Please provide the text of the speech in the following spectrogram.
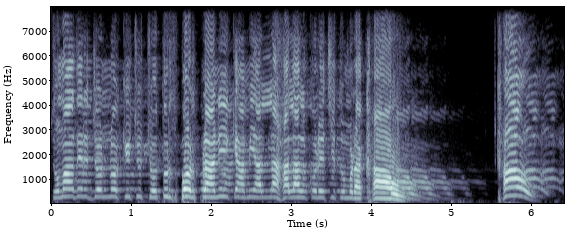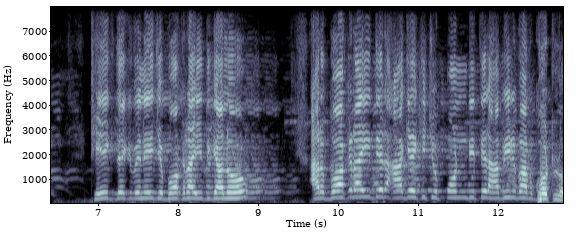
তোমাদের জন্য কিছু চতুষ্পর প্রাণীকে আমি আল্লাহ হালাল করেছি, তোমরা খাও। খাও। ঠিক দেখবেন এই যে বকরা ঈদ গেল। আর বকরা ঈদের আগে কিছু পণ্ডিতের আবির্ভাব ঘটলো।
